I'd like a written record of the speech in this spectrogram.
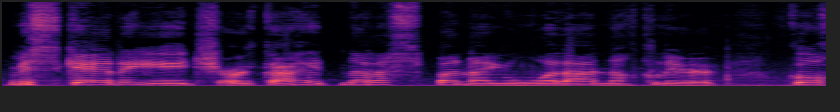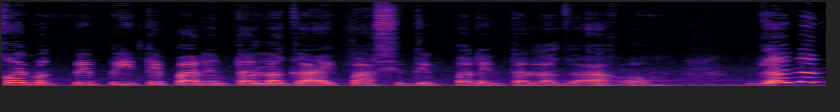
miscarriage or kahit naraspa na yung wala na clear, kung ako'y magpipiti pa rin talaga, ay positive pa rin talaga ako. Ganun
